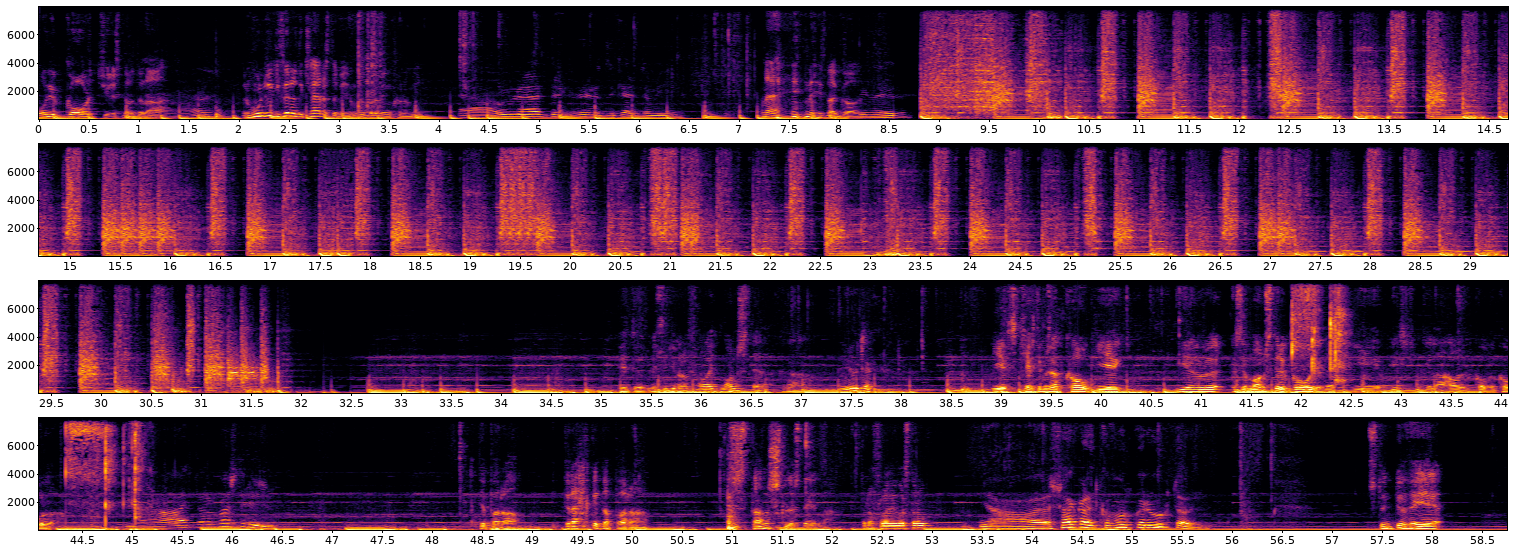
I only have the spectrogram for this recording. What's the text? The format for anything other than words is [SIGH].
hún er gorgeous náttúrulega. En hún er ekki fyrir þetta kærasta mín, hún er bara vinkona mín. Já, hún er heldur ekki fyrir þetta kærta mín. Nei, [LAUGHS] nei, það er gott monster? Hvernig Jú, takk. Ég kefti mér samt kók, ég, ég er alveg, þessi monster er góður en ég er virkilega háður Coca-Cola Já, þetta er fastur í því. Þetta er bara, ég drekk þetta bara stanslust eiginlega Bara frá því ég var strák Já, það er svakalegt hvað fólk verður út af því. Stundum þegar ég,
